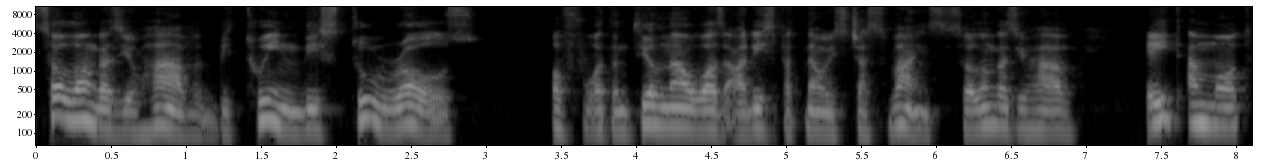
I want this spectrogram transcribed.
So long as you have between these two rows of what until now was Aris, but now it's just vines. So long as you have eight amot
